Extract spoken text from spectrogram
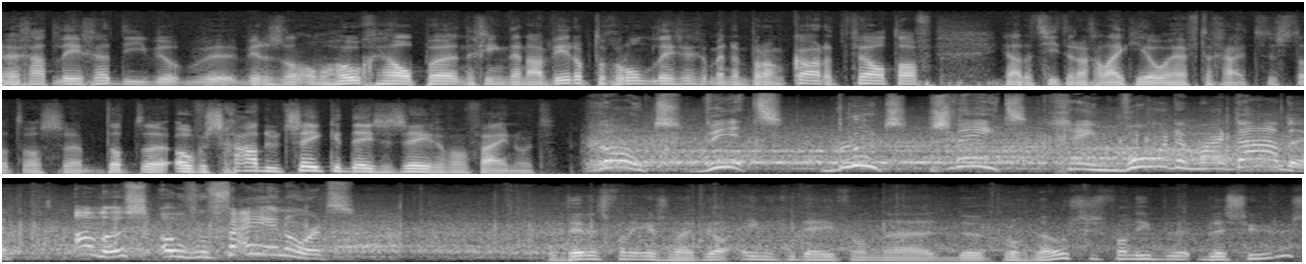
eh, gaat liggen. Die wil, wi- willen ze dan omhoog helpen. En dan ging daarna weer op de grond liggen met een brancard het veld af. Ja, dat ziet er dan gelijk heel heftig uit. Dus dat, was, eh, dat eh, overschaduwt zeker deze zegen van Feyenoord. Rood, wit, bloed, zweet. Geen woorden maar daden. Alles over Feyenoord. Dennis van Eersel, heb je al enig idee van eh, de prognoses van die ble- blessures?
